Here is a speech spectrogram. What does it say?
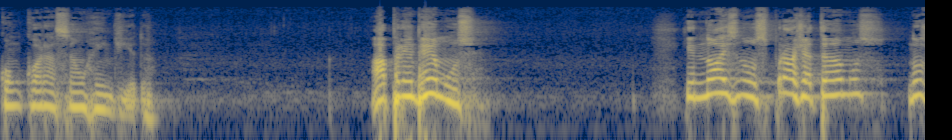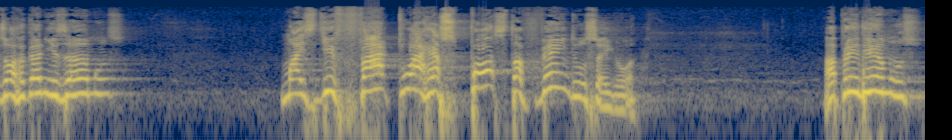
com o coração rendido. Aprendemos que nós nos projetamos, nos organizamos, mas de fato a resposta vem do Senhor. Aprendemos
